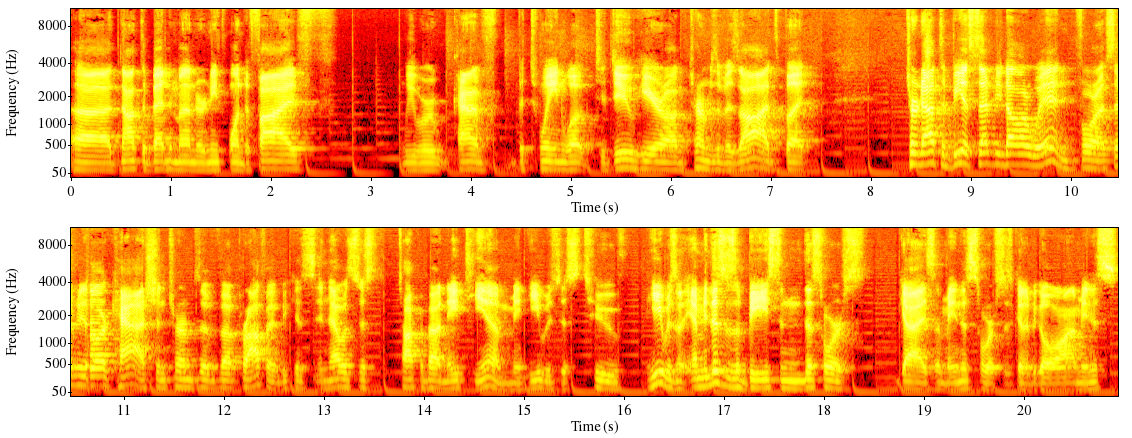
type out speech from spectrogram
uh, not to bet him underneath one to five. We were kind of between what to do here on terms of his odds, but turned out to be a seventy dollar win for a seventy dollar cash in terms of uh, profit because and that was just talk about an ATM. I mean, he was just too. He was. I mean, this is a beast, and this horse, guys. I mean, this horse is going to go on. I mean, this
